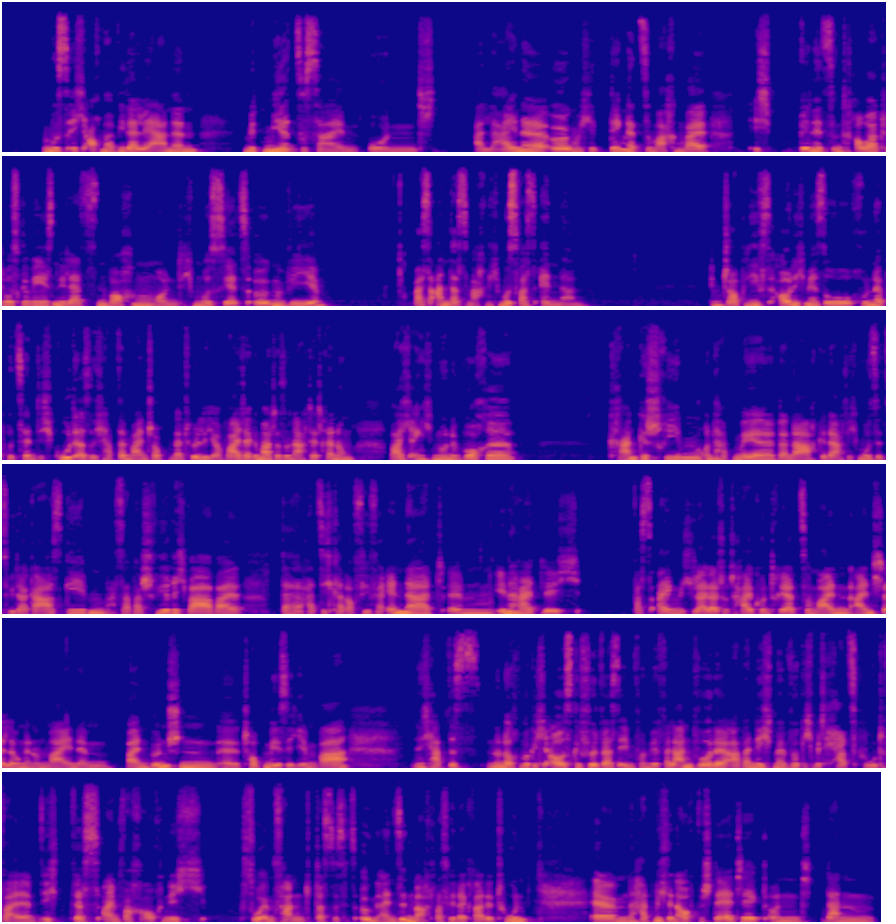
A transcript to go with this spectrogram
muss ich auch mal wieder lernen, mit mir zu sein und alleine irgendwelche Dinge zu machen, weil ich bin jetzt in Trauerklos gewesen die letzten Wochen und ich muss jetzt irgendwie was anders machen. Ich muss was ändern. Im Job lief es auch nicht mehr so hundertprozentig gut. Also ich habe dann meinen Job natürlich auch weitergemacht. Also nach der Trennung war ich eigentlich nur eine Woche krank geschrieben und habe mir danach gedacht, ich muss jetzt wieder Gas geben, was aber schwierig war, weil da hat sich gerade auch viel verändert ähm, inhaltlich, was eigentlich leider total konträr zu meinen Einstellungen und meinem, meinen Wünschen äh, jobmäßig eben war. Ich habe das nur noch wirklich ausgeführt, was eben von mir verlangt wurde, aber nicht mehr wirklich mit Herzblut, weil ich das einfach auch nicht so empfand, dass das jetzt irgendeinen Sinn macht, was wir da gerade tun. Ähm, hat mich dann auch bestätigt und dann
